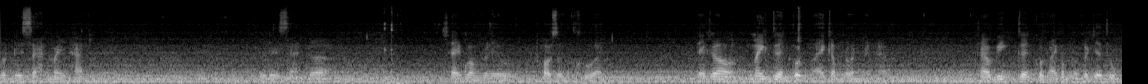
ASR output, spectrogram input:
รถโดยสารไม่ทันเลยรถโดยสารก็ใช้ความเร็วพอสมควร แต่ก็ไม่เกินกฎหมายกำหนดนะครับ ถ้าวิ่งเกินกฎหมายกำหนดก็จะถูก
